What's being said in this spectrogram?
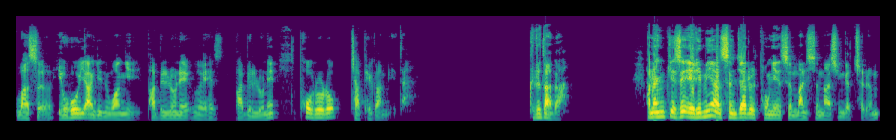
와서 여호야긴 왕이 바빌론에 의해 바빌론의 포로로 잡혀갑니다. 그러다가 하나님께서 에르미야 선자를 통해서 말씀하신 것처럼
